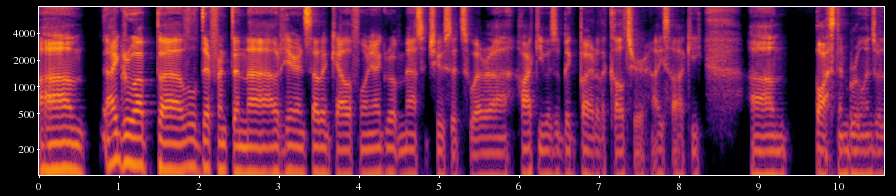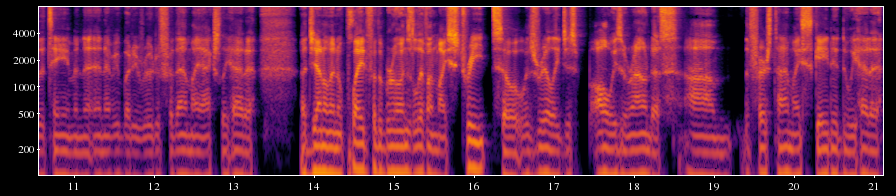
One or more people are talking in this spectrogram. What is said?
Um, I grew up uh, a little different than uh, out here in Southern California. I grew up in Massachusetts, where uh, hockey was a big part of the culture, ice hockey. Um, Boston Bruins were the team, and, and everybody rooted for them. I actually had a, a gentleman who played for the Bruins live on my street, so it was really just always around us. Um, the first time I skated, we had a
